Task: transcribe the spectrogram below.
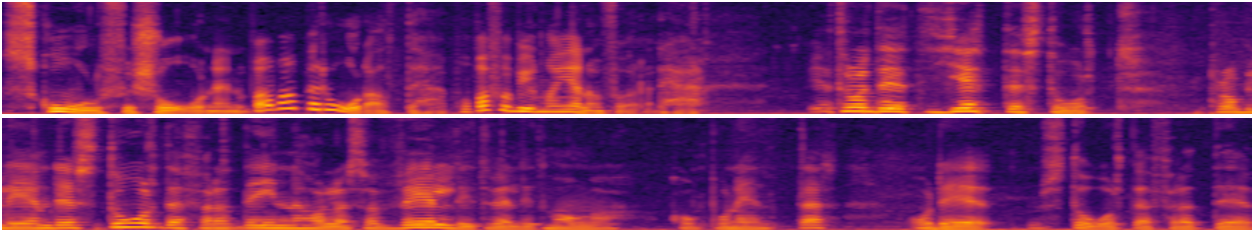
skolfusionen, vad, vad beror allt det här på? Varför vill man genomföra det här? Jag tror det är ett jättestort problem. Det är stort därför att det innehåller så väldigt, väldigt många komponenter. Och det är stort därför att det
